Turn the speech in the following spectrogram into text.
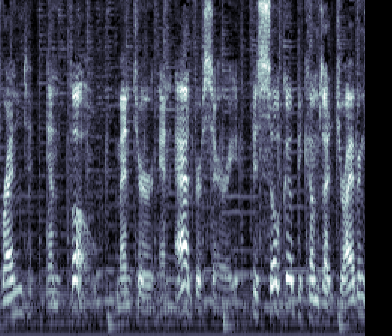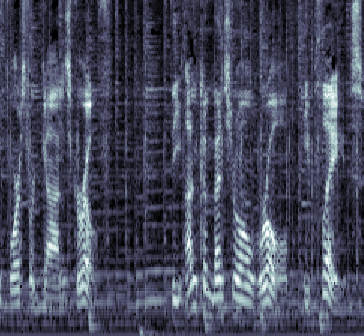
friend and foe, mentor and adversary, Hisoka becomes a driving force for Gon's growth. The unconventional role he plays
